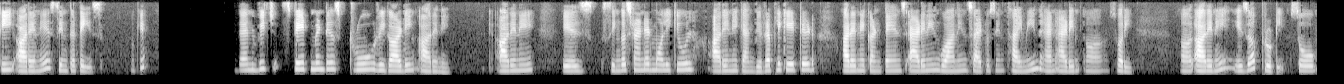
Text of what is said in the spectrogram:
tRNA synthetase okay then which statement is true regarding RNA RNA is single stranded molecule. RNA can be replicated. RNA contains adenine guanine cytosine thymine and adenine uh, sorry uh, RNA is a protein. So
